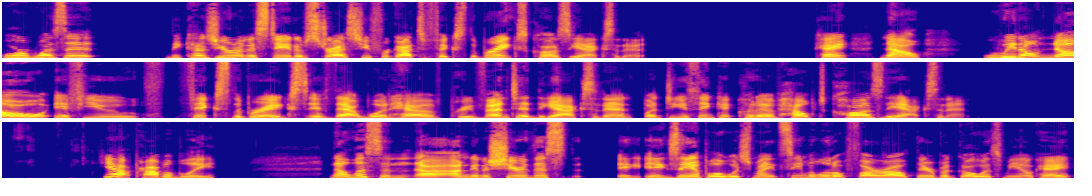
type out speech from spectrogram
Or was it because you're in a state of stress, you forgot to fix the brakes, cause the accident? Okay, now we don't know if you fix the brakes, if that would have prevented the accident, but do you think it could have helped cause the accident? Yeah, probably. Now, listen, uh, I'm going to share this I- example, which might seem a little far out there, but go with me, okay?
